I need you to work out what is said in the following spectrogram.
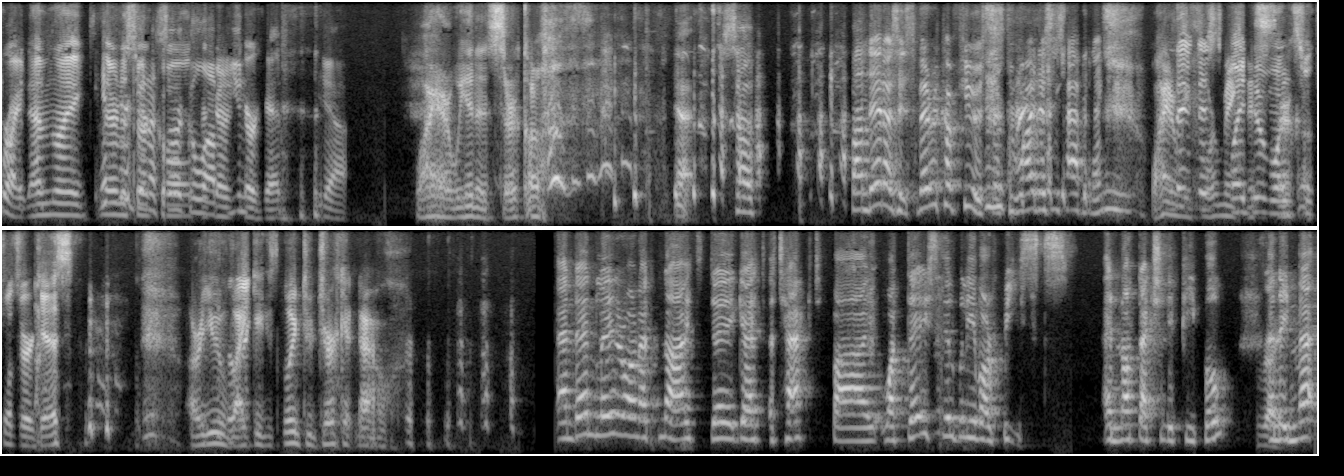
Right. I'm like, they're in a you're gonna circle. circle up, gonna you- jerk it. Yeah. Why are we in a circle? Yeah. So Banderas is very confused as to why this is happening. Why are we They just forming play this doing one circle? circle jerk is. Are you Vikings going to jerk it now? And then later on at night, they get attacked by what they still believe are beasts and not actually people. And they ma-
